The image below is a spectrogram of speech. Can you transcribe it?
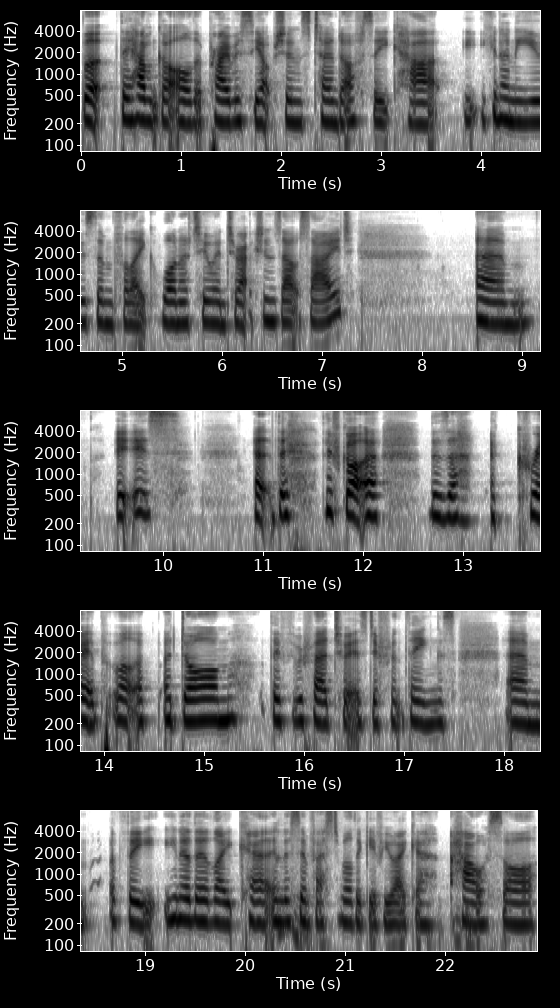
but they haven't got all the privacy options turned off, so you can't. You can only use them for like one or two interactions outside. Um, it is. Uh, they they've got a there's a, a crib, well, a, a dorm. They've referred to it as different things. Um, the you know they're like uh, in the Sim Festival they give you like a house or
